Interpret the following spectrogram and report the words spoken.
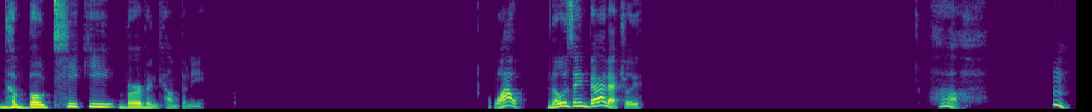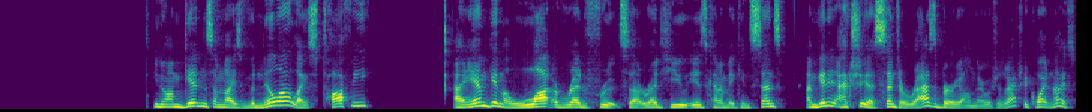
the Boutique Bourbon Company. Wow, nose ain't bad actually. Huh. Hmm. You know, I'm getting some nice vanilla, nice toffee. I am getting a lot of red fruit, so that red hue is kind of making sense. I'm getting actually a scent of raspberry on there, which is actually quite nice.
